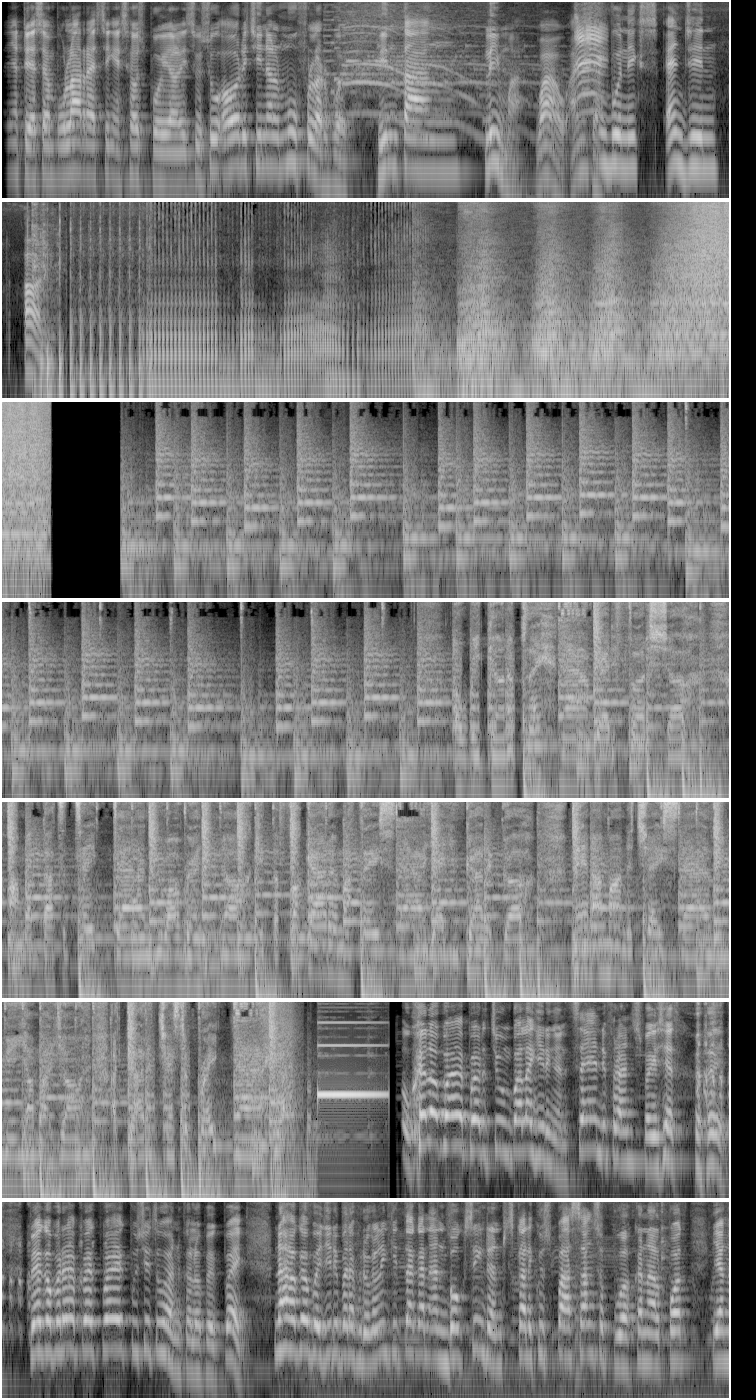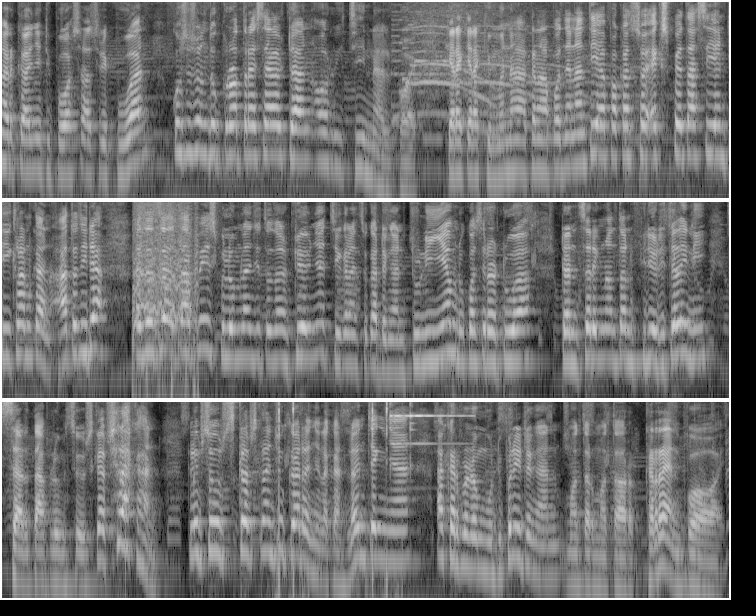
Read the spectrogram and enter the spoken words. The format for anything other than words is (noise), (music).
DSM pula Racing Exhaust Boyali Susu Original Muffler boy. Bintang 5 Wow anjay. Bunix engine on berjumpa lagi dengan saya Andy Frans sebagai set. baik kabarnya baik-baik, puji Tuhan kalau baik-baik. Nah oke baik, jadi pada video kali ini kita akan unboxing dan sekaligus pasang sebuah knalpot yang harganya di bawah 100 ribuan khusus untuk road resell dan original boy. Kira-kira gimana knalpotnya nanti? Apakah sesuai ekspektasi yang diiklankan atau tidak? Tapi sebelum lanjut tonton videonya, jika kalian suka dengan dunia mendukung Zero 2 dan sering nonton video channel ini serta belum subscribe silahkan klik subscribe sekarang juga dan nyalakan loncengnya agar kamu dipenuhi dengan motor-motor keren boy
